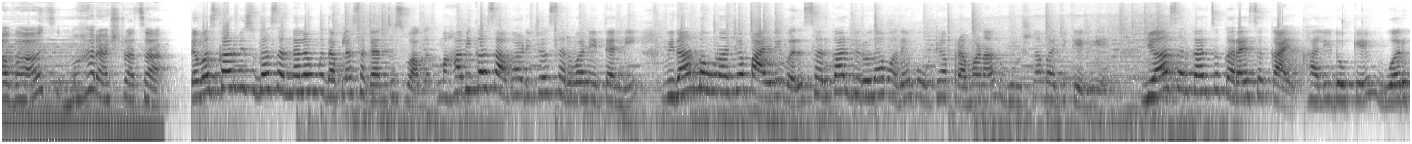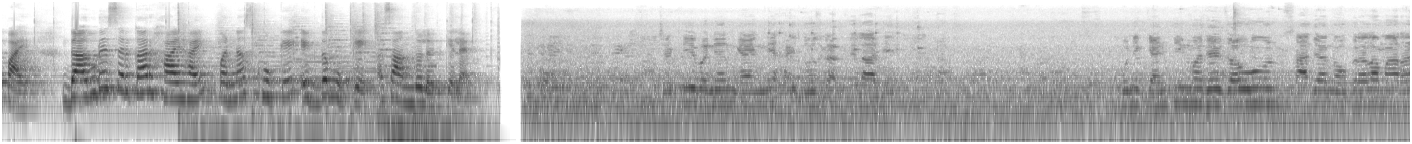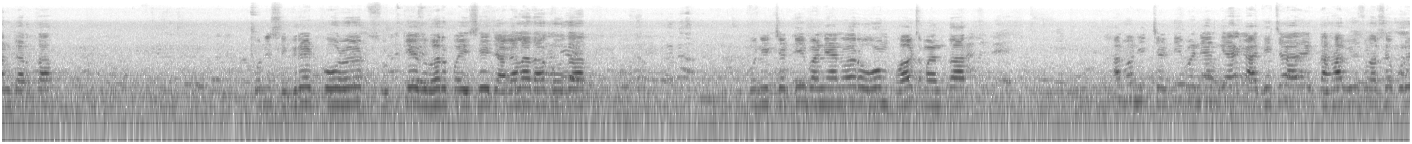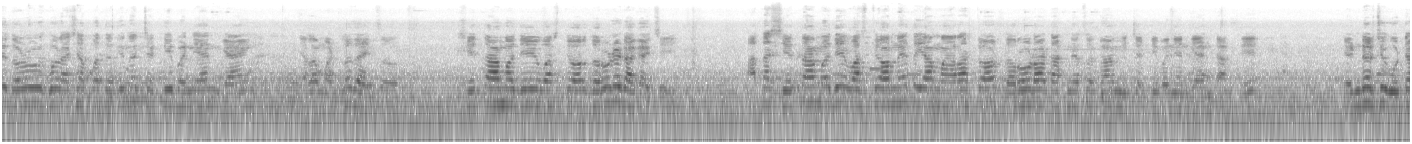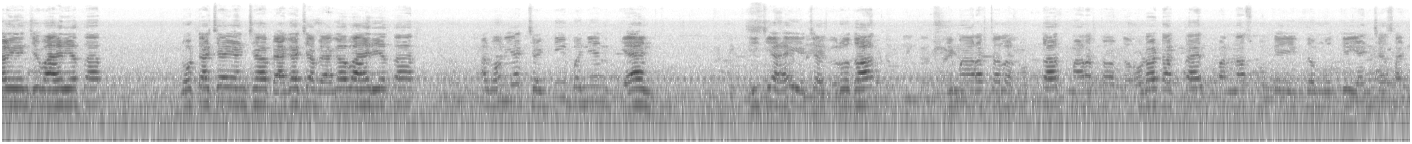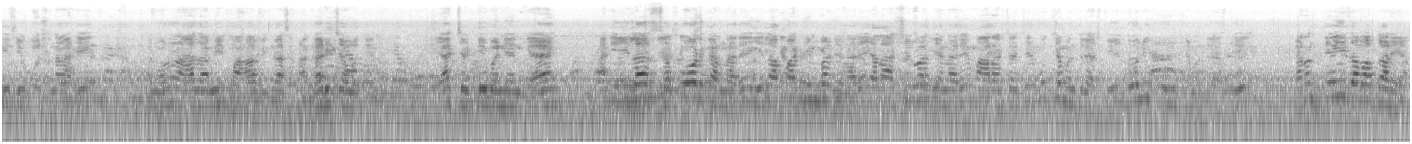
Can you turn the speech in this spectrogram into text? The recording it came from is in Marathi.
महाराष्ट्राचा. नमस्कार मी सुद्धा संध्यालामध्ये आपल्या सगळ्यांचं स्वागत. महाविकास आघाडीच्या सर्व नेत्यांनी विधान भवनाच्या पायरीवर सरकार विरोधामध्ये मोठ्या प्रमाणात घोषणाबाजी केली आहे. या सरकारचं करायचं काय? खाली डोके वर पाय. दारुडे सरकार हाय हाय पन्नास खोके एकदम ओके असं आंदोलन केलंय. चड्डी बनियन गँगने हायदोस घातलेला आहे. कोणी कॅन्टीनमध्ये जाऊन साध्या नोकराला मारहाण करतात? कोणी सिगरेट ओढत सुटकेसभर पैसे जगाला दाखवतात. कोणी चड्डी बन्यांवर ओम फट म्हणतात. आणि ही चड्डी बन्यान गँग आधीच्या एक दहा वीस वर्षापूर्वी दरोडखोर अशा पद्धतीनं चड्डी बन्यान गँग याला म्हटलं जायचं. शेतामध्ये वस्त्यावर दरोडे टाकायचे. आता शेतामध्ये वस्त्यावर नाही तर या महाराष्ट्रावर दरोडा टाकण्याचं काम ही चट्टी बनियान गँग टाकते. टेंडरचे घोटाळे यांचे बाहेर येतात. नोटाच्या यांच्या बॅगाच्या बॅगा बाहेर येतात. आणि म्हणून या चड्डी बनियन गँग ही जी आहे याच्या विरोधात ही महाराष्ट्राला लुटतात महाराष्ट्रावर दरोडा टाकतायत. पन्नास खोके एकदम मोके यांच्यासाठीच ही घोषणा आहे. आणि म्हणून आज आम्ही महाविकास आघाडीच्या वतीनं या चड्डी बनियन गँग आणि हिला सपोर्ट करणारे हिला पाठिंबा देणारे याला आशीर्वाद देणारे महाराष्ट्राचे मुख्यमंत्री असतील दोन्ही उपमुख्यमंत्री असतील. कारण तेही जबाबदार आहे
